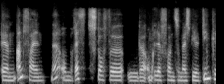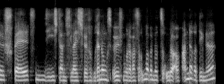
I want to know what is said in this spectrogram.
ähm, anfallen, ne? um Reststoffe oder um alle von zum Beispiel Dinkelspelzen, die ich dann vielleicht für Verbrennungsöfen oder was auch immer benutze oder auch andere Dinge,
